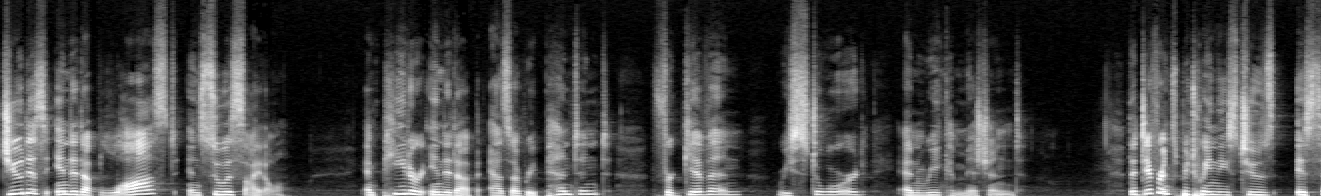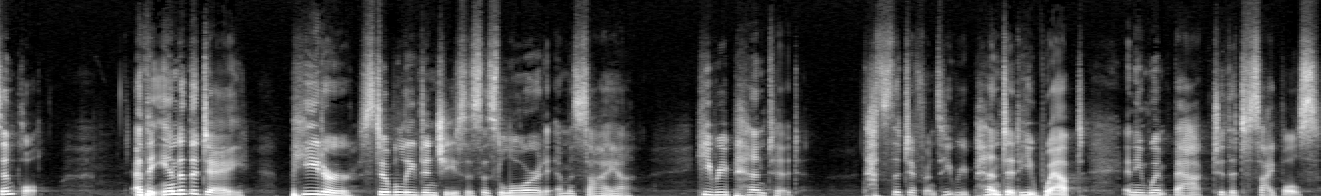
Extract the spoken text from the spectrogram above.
Judas ended up lost and suicidal, and Peter ended up as a repentant, forgiven, restored, and recommissioned. The difference between these two is simple. At the end of the day, Peter still believed in Jesus as Lord and Messiah. He repented. That's the difference. He repented, he wept, and he went back to the disciples.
